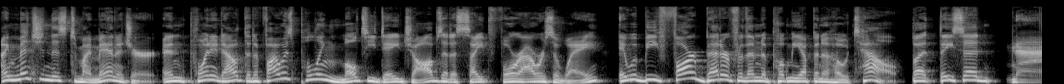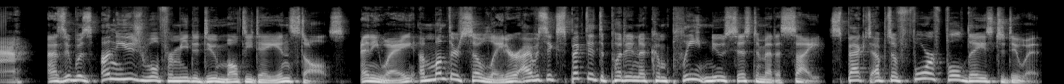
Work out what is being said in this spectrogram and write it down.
I mentioned this to my manager and pointed out that if I was pulling multi day jobs at a site four hours away, it would be far better for them to put me up in a hotel. But they said, nah, as it was unusual for me to do multi day installs. Anyway, a month or so later, I was expected to put in a complete new system at a site, spec'd up to four full days to do it.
